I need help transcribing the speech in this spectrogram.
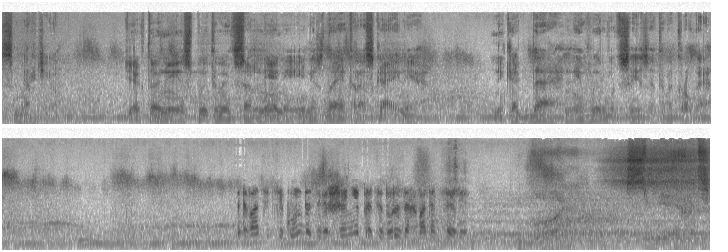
смертью. Те, кто не испытывает сомнений и не знает раскаяния, никогда не вырвутся из этого круга. 20 секунд до завершения процедуры захвата цели. Смерть.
